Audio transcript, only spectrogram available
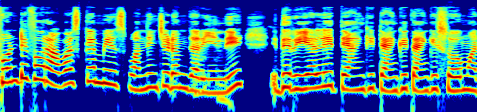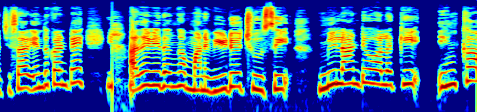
ట్వంటీ ఫోర్ అవర్స్కే మీరు స్పందించడం జరిగింది. ఇది really thank you thank you thank you so much sir. ఎందుకంటే అదేవిధంగా మన వీడియో చూసి మీలాంటి వాళ్ళకి ఇంకా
